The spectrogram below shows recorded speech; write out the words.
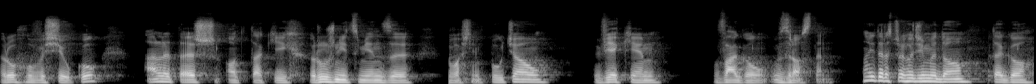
ruchu, wysiłku, ale też od takich różnic między właśnie płcią, wiekiem, wagą, wzrostem. No i teraz przechodzimy do tego,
